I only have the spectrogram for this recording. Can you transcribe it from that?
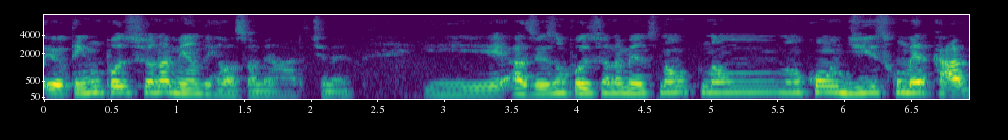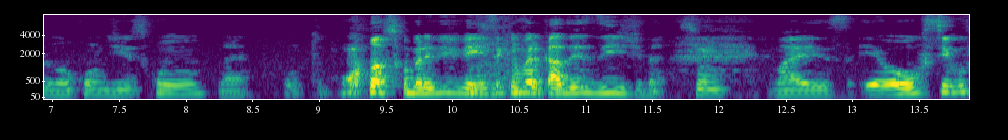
eu tenho um posicionamento em relação à minha arte, né? E às vezes um posicionamento não, não, não condiz com o mercado, não condiz com, né, com a sobrevivência que o mercado exige, né? Sim. Mas eu sigo,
